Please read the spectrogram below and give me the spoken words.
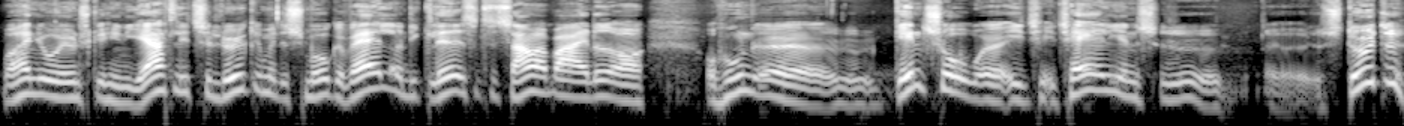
hvor han jo ønskede hende hjerteligt tillykke med det smukke valg, og de glædede sig til samarbejdet, og, og hun øh, gentog øh, Italiens øh, øh, støtte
